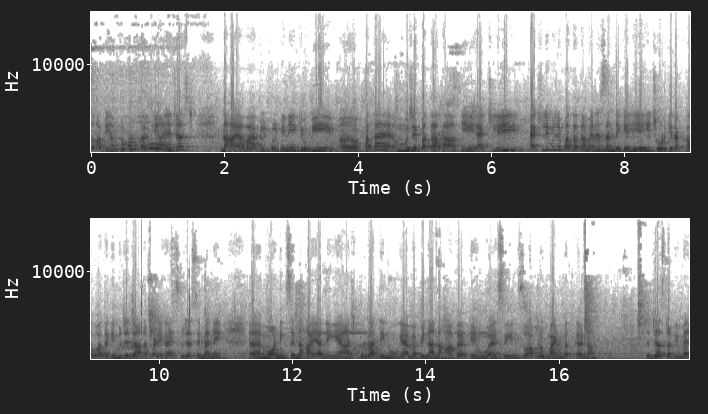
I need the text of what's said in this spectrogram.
तो अभी हम लोग करके आए हैं। जस्ट नहाया हुआ बिल्कुल भी नहीं क्योंकि आ, पता है मुझे पता था कि एक्चुअली एक्चुअली मुझे पता था मैंने संडे के लिए ही छोड़ के रखा हुआ था कि मुझे जाना पड़ेगा। इस वजह से मैंने मॉर्निंग से नहाया नहीं है। आज पूरा दिन हो गया मैं बिना नहा करके हूँ ऐसे ही सो आप लोग माइंड मत करना। तो जस्ट अभी मैं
